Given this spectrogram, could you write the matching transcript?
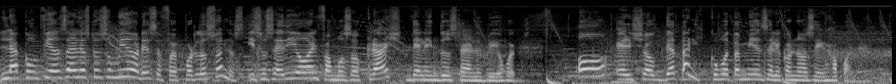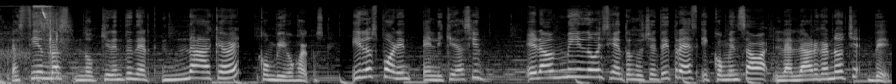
la confianza de los consumidores se fue por los suelos y sucedió el famoso crash de la industria de los videojuegos. O el shock de Atari, como también se le conoce en Japón. Las tiendas no quieren tener nada que ver con videojuegos y los ponen en liquidación. Era 1983 y comenzaba la larga noche de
